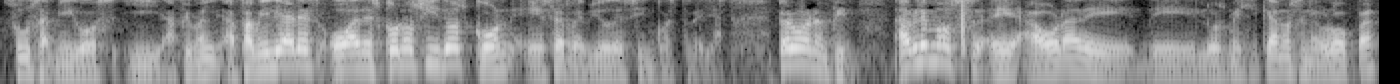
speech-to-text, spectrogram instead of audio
sus amigos y a, familiares o a desconocidos con ese review de cinco estrellas. Pero bueno, en fin, hablemos eh, ahora de, los mexicanos en Europa.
